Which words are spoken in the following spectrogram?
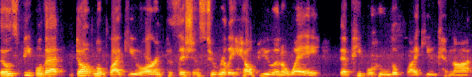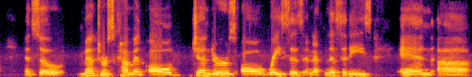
those people that don't look like you are in positions to really help you in a way that people who look like you cannot. And so mentors come in all genders, all races and ethnicities, and uh,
